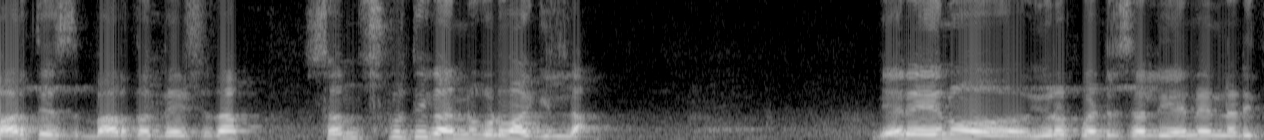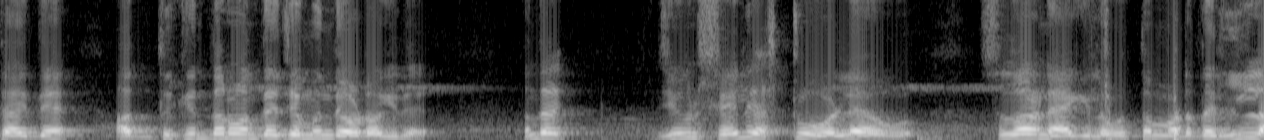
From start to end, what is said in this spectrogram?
ಭಾರತ ಭಾರತ ದೇಶದ ಸಂಸ್ಕೃತಿಗೆ ಅನುಗುಣವಾಗಿಲ್ಲ. ಬೇರೆ ಏನು ಯುರೋಪ್ ಕಂಟ್ರೀಸಲ್ಲಿ ಏನೇನು ನಡೀತಾ ಇದೆ ಅದಕ್ಕಿಂತಲೂ ಒಂದು ಹೆಜ್ಜೆ ಮುಂದೆ ಹೊರಟೋಗಿದೆ. ಅಂದರೆ ಜೀವನ ಶೈಲಿ ಅಷ್ಟು ಒಳ್ಳೆಯ ಸುಧಾರಣೆ ಆಗಿಲ್ಲ, ಉತ್ತಮ ಮಟ್ಟದಲ್ಲಿ ಇಲ್ಲ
